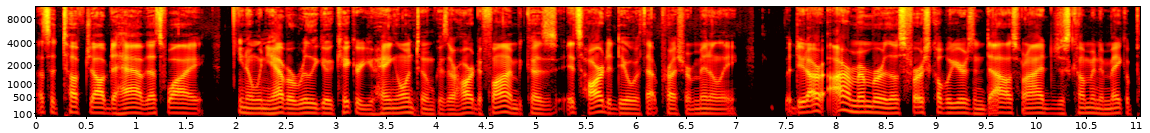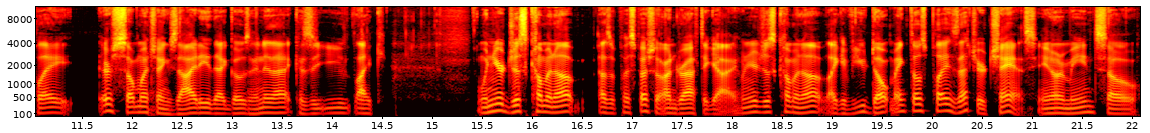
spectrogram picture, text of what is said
That's a tough job to have. That's why you know when you have a really good kicker, you hang on to them because they're hard to find because it's hard to deal with that pressure mentally. But dude, I, I remember those first couple years in Dallas when I had to just come in and make a play. There's so much anxiety that goes into that because you like when you're just coming up as a especially undrafted guy, when you're just coming up, like if you don't make those plays, that's your chance. You know what I mean? So,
